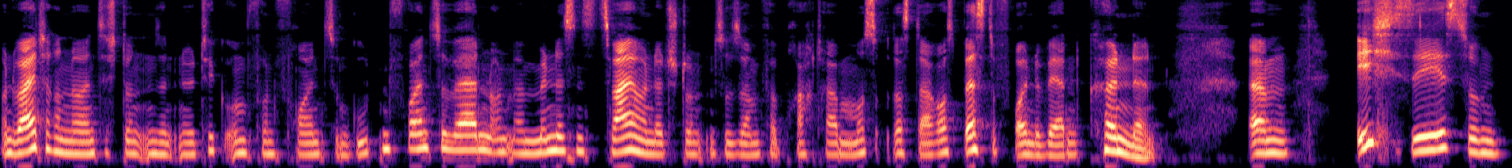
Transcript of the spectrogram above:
Und weitere 90 Stunden sind nötig, um von Freund zum guten Freund zu werden. Und man mindestens 200 Stunden zusammen verbracht haben muss, dass daraus beste Freunde werden können. Ähm, ich sehe es so ein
